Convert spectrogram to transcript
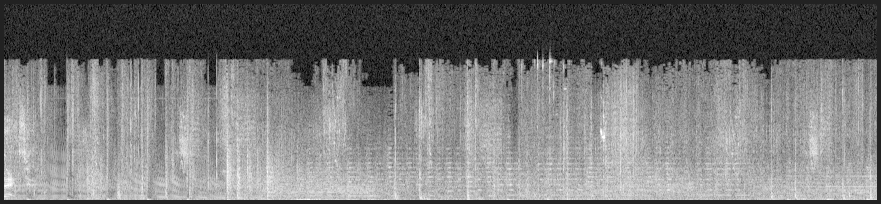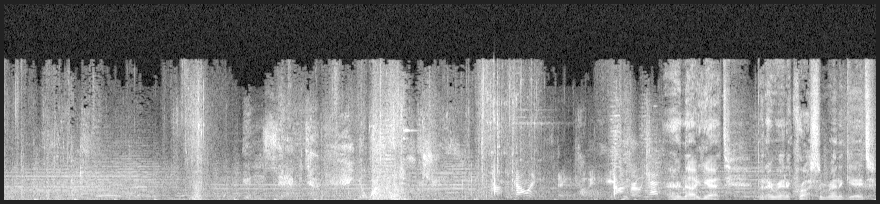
Thanks. Insect. You want to How's it going? Found Rowe yet? Uh, not yet, but I ran across some renegades.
